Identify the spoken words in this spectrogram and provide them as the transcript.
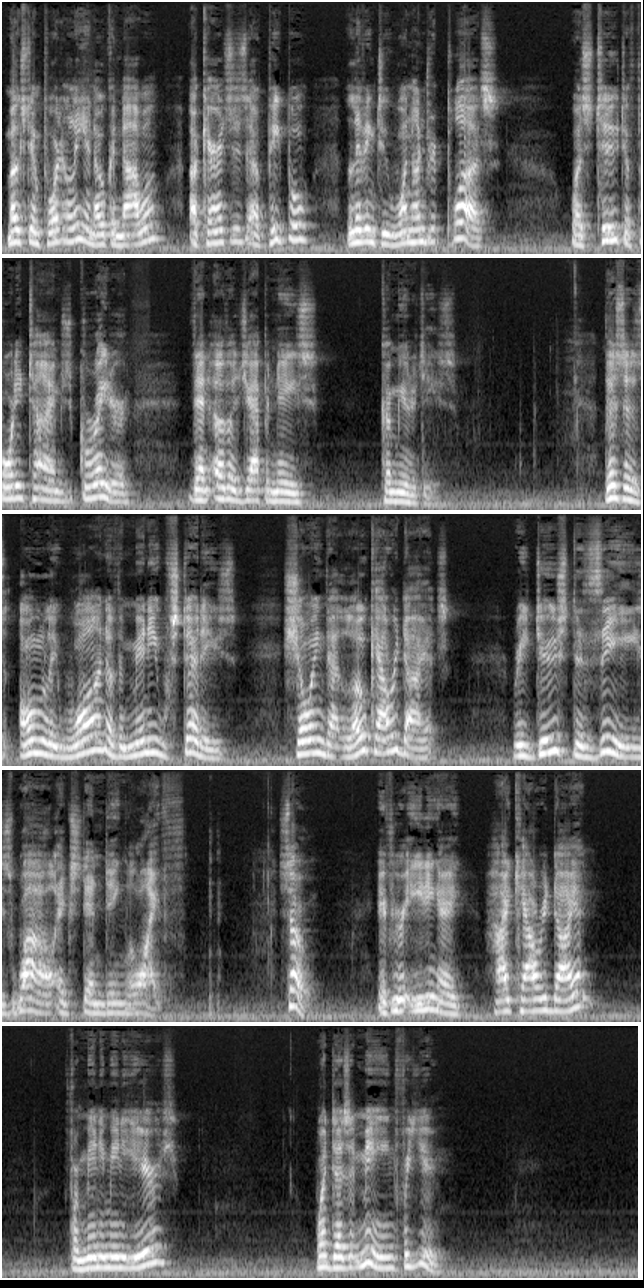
Most importantly, in Okinawa, occurrences of people living to 100 plus was 2 to 40 times greater than other Japanese communities. This is only one of the many studies showing that low calorie diets reduce disease while extending life. So, if you're eating a high calorie diet for many, many years, what does it mean for you?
